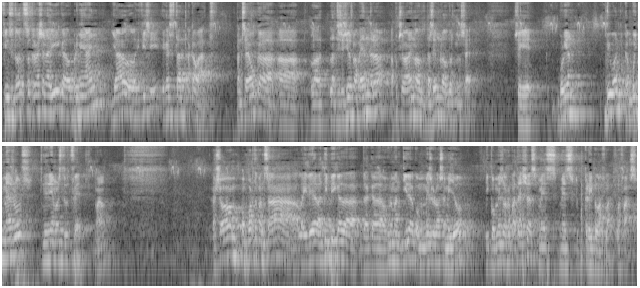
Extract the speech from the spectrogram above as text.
Fins i tot s'atreveixen a dir que el primer any ja l'edifici hagués estat acabat. Penseu que eh, la, la decisió es va prendre aproximadament el desembre del 2007. O sigui, volien, diuen que en 8 mesos tindríem l'institut fet. No? Això em porta a pensar la idea típica de, de que una mentida com més grossa millor i com més la repeteixes més, més creïble la, la fas.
